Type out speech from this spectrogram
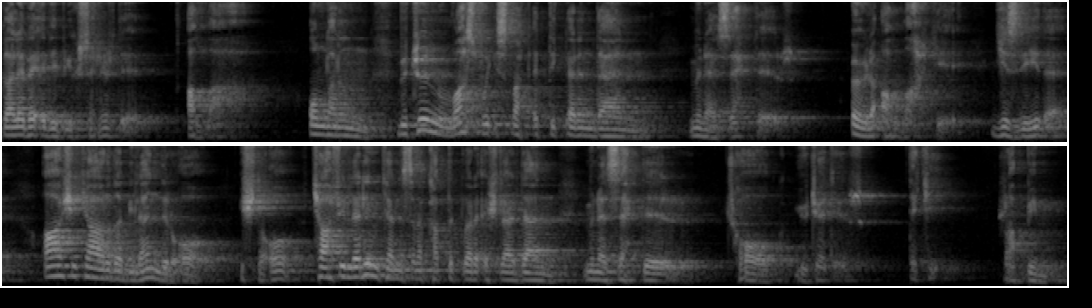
galebe edip yükselirdi. Allah onların bütün vasfı isnat ettiklerinden münezzehtir. Öyle Allah ki gizliyi de aşikarı da bilendir o. İşte o kafirlerin kendisine kattıkları eşlerden münezzehtir, çok yücedir. De ki Rabbim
